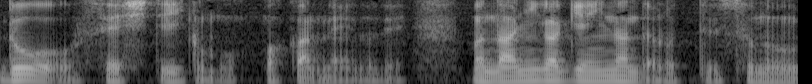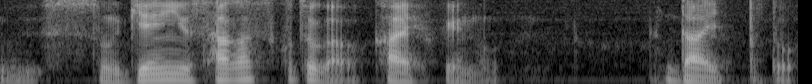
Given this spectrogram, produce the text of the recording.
どう接していいかも分かんないので、まあ、何が原因なんだろうってそのその原因を探すことが回復への第一歩と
